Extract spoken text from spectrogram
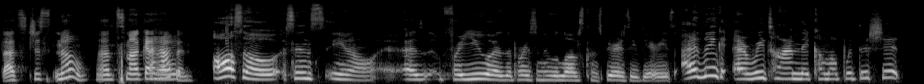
that's just no. That's not gonna right. happen Also, since you know, as for you as a person who loves conspiracy theories, I think every time they come up with this shit,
